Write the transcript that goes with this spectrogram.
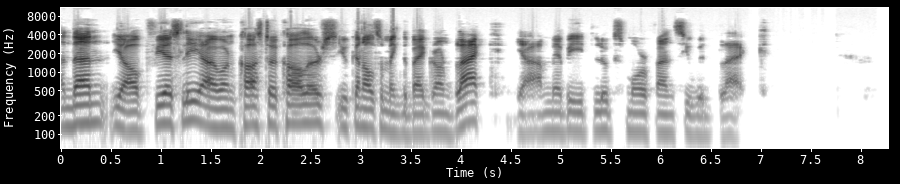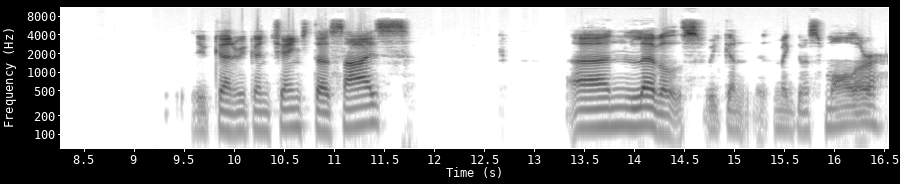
And then yeah obviously I want cluster colors. You can also make the background black. Yeah maybe it looks more fancy with black. You can we can change the size and levels. We can make them smaller.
